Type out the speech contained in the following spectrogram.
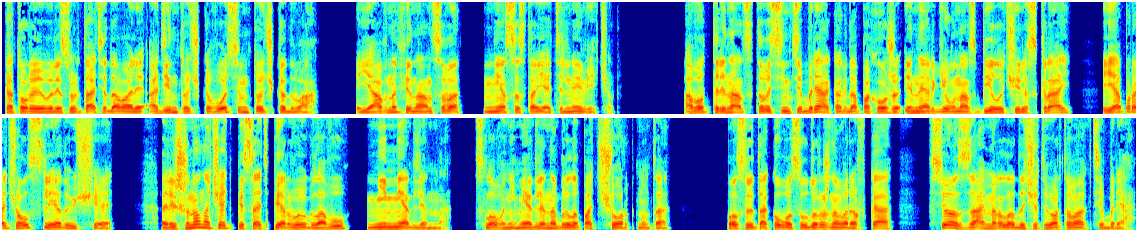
которые в результате давали 1.8.2, явно финансово несостоятельный вечер. А вот 13 сентября, когда, похоже, энергия у нас била через край, я прочел следующее. Решено начать писать первую главу немедленно. Слово «немедленно» было подчеркнуто. После такого судорожного рывка все замерло до 4 октября,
